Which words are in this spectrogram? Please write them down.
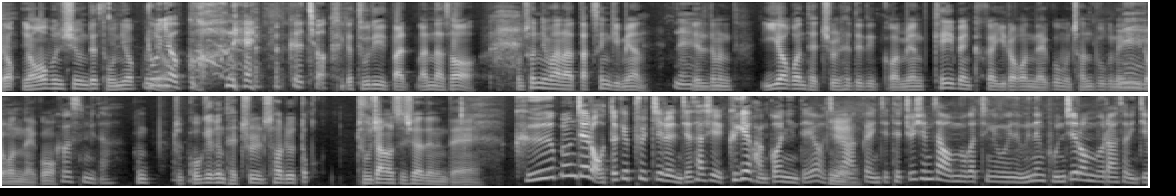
영- 영업은 쉬운데 돈이 없군요. 돈이 없고, 네, 그렇죠. 그러니까 둘이 마- 만나서 그럼 손님 하나 딱 생기면 네. 예를 들면 2억 원 대출 해드릴 거면 K뱅크가 1억 원 내고 뭐 전북은행이 네. 1억 원 내고 그렇습니다. 그럼 저 고객은 대출 서류 또두 장을 쓰셔야 되는데 그 문제를 어떻게 풀지를 이제 사실 그게 관건인데요. 제가 예. 아까 이제 대출 심사 업무 같은 경우에는 은행 본질 업무라서 이제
